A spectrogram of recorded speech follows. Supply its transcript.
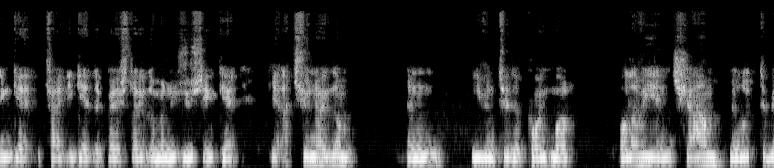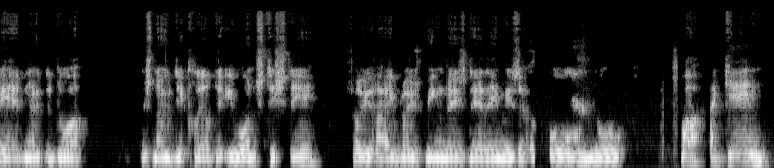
and get trying to get the best out of them, and as you say, get get a tune out of them, and even to the point where Olivier Ntcham, who looked to be heading out the door, has now declared that he wants to stay. So your eyebrows being raised there, Amy, is like, oh. oh no. But again,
